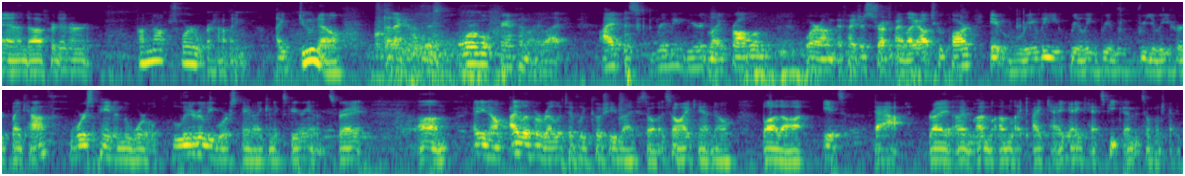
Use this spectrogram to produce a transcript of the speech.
And uh, for dinner, I'm not sure what we're having. I do know that I have this horrible cramp in my leg. I have this really weird leg problem where um, if I just stretch my leg out too far, it really, really, really, really hurt my calf. Worst pain in the world. Literally worst pain I can experience, right? Um, and you know, I live a relatively cushy life, so so I can't know, but uh, it's bad, right? I'm, I'm, I'm like I can't I can't speak. I'm in so much pain.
